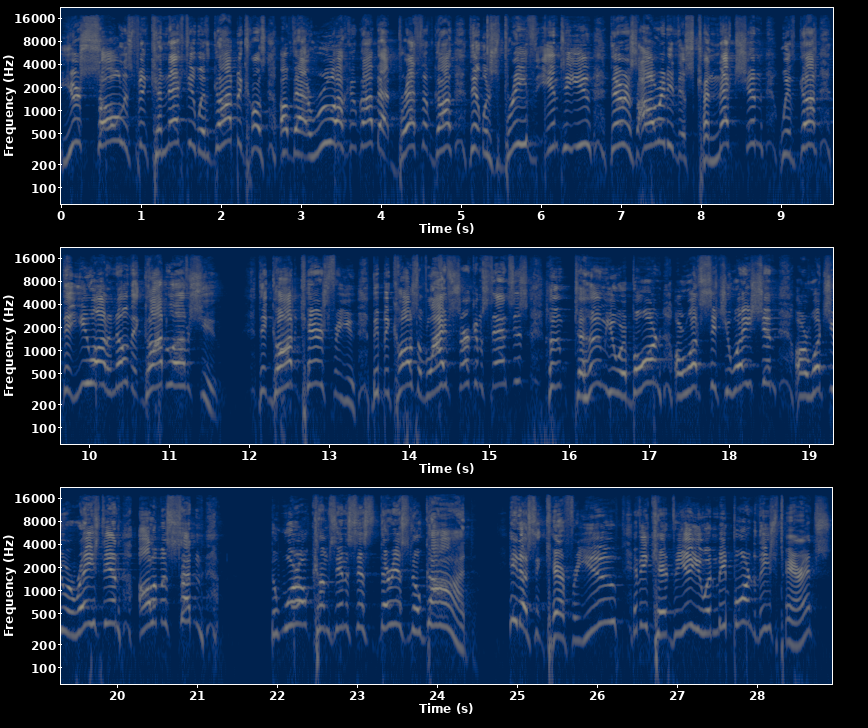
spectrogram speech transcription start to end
your soul has been connected with God because of that Ruach of God, that breath of God that was breathed into you. There is already this connection with God that you ought to know that God loves you that God cares for you. But because of life circumstances, whom, to whom you were born, or what situation, or what you were raised in, all of a sudden, the world comes in and says, There is no God. He doesn't care for you. If He cared for you, you wouldn't be born to these parents.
